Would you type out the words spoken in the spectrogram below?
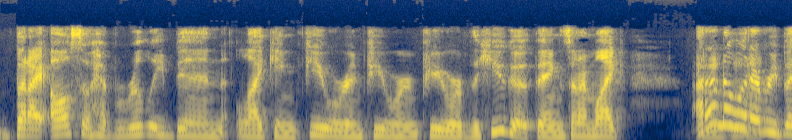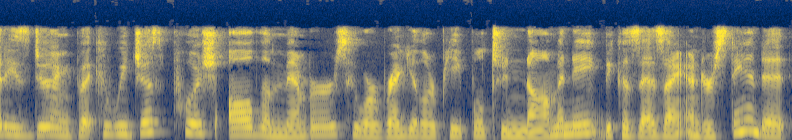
But I also have really been liking fewer and fewer and fewer of the Hugo things. And I'm like, I don't know what Mhm. everybody's doing, but could we just push all the members who are regular people to nominate? Because as I understand it,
